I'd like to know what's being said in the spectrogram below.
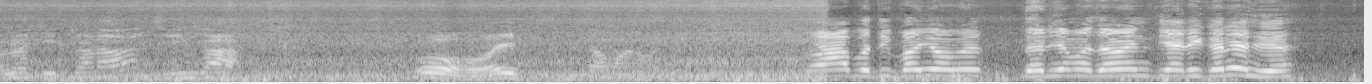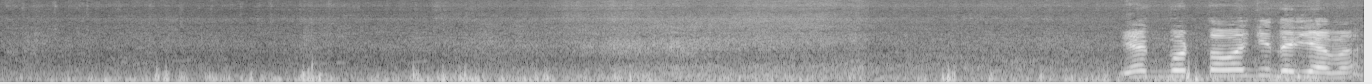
ઓલો છે? આવે ને, ઝીંગા. ઓહો એ તો આ બધી ભાઈઓ હવે દરિયામાં જવાની તૈયારી કરે છે? એક બોટ તો વગી દરિયામાં?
